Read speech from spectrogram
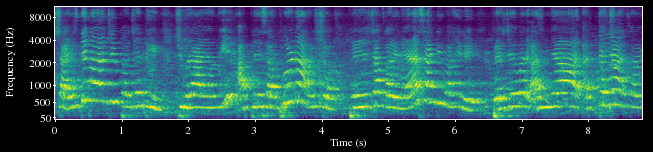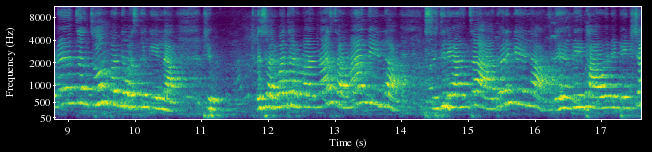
शाहिस्तेखानाची प्रगती शिवरायांनी आपले संपूर्ण आयुष्य प्रजेच्या कल्याणासाठी वाहिले. प्रजेवर अन्याय अत्याचार करण्याचा चोख बंदोबस्त केला. शि- सर्व धर्मांना समान दिला स्त्रियांचा आदर केला. देवी भावनेपेक्षा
